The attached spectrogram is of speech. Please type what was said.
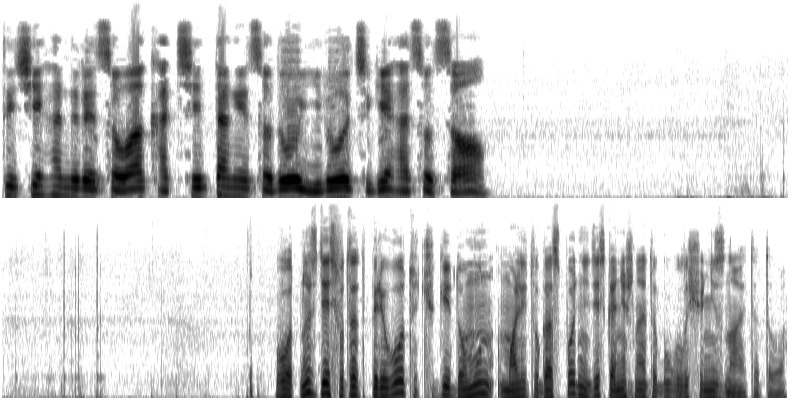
뜻이 하늘에서와 같이 땅에서도 이루어지게 하소서. Вот, ну здесь вот этот перевод Чуги Домун, молитва Господня. Здесь, конечно, это Google еще не знает этого.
